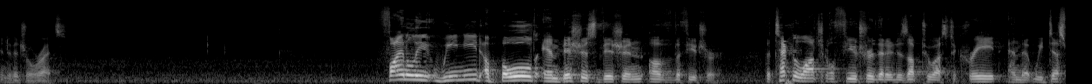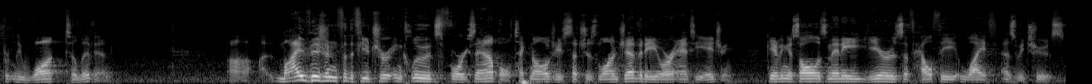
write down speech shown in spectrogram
individual rights. Finally, we need a bold, ambitious vision of the future, the technological future that it is up to us to create and that we desperately want to live in. Uh, my vision for the future includes, for example, technologies such as longevity or anti-aging, giving us all as many years of healthy life as we choose.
